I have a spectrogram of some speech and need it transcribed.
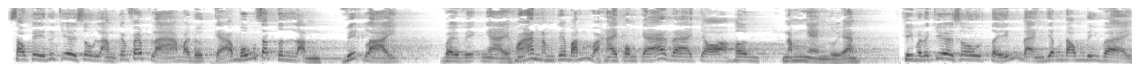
Sau khi Đức Chúa Giêsu làm cái phép lạ mà được cả bốn sách tinh lành viết lại về việc ngài hóa năm cái bánh và hai con cá ra cho hơn năm ngàn người ăn. Khi mà Đức Chúa Giêsu tiễn đàn dân đông đi về,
